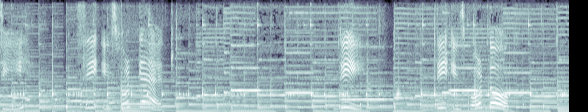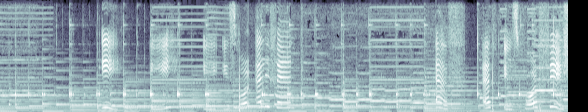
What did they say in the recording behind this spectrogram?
C. C is for cat. D. D is for dog. E. E. E is for elephant. F. F is for fish.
